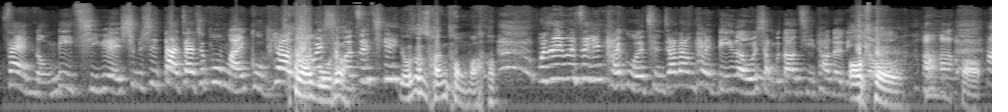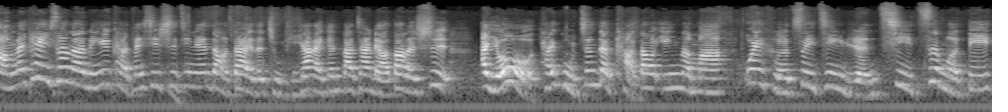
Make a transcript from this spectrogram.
在农历七月，是不是大家就不买股票了？为什么最近有这传统吗？不是因为最近台股的成交量太低了，我想不到其他的理由。OK，好，好，我们来看一下呢，林玉凯分析师今天带来的主题，要来跟大家聊到的是。哎呦，台股真的卡到阴了吗？为何最近人气这么低，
